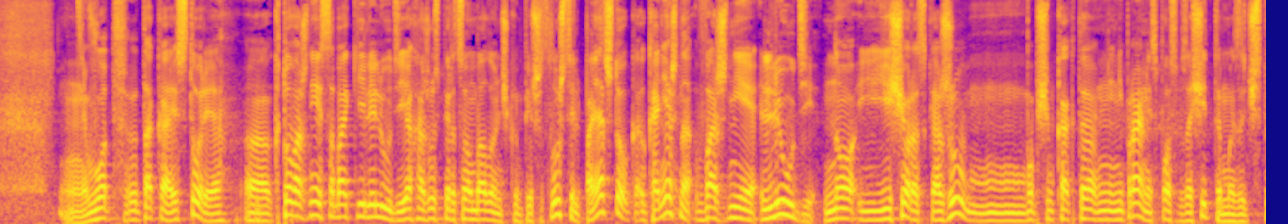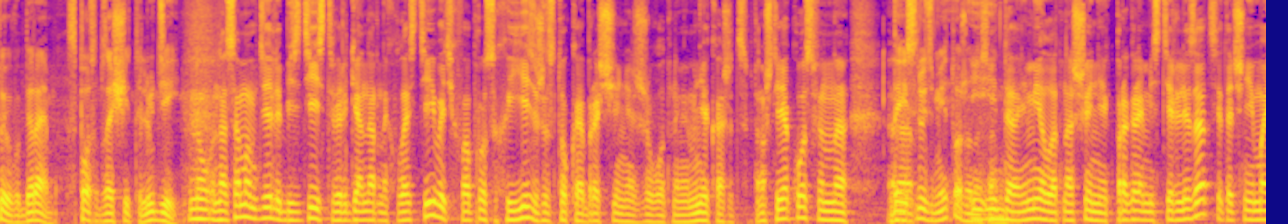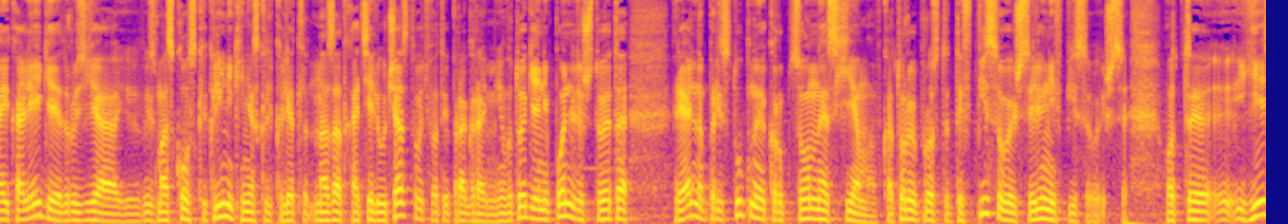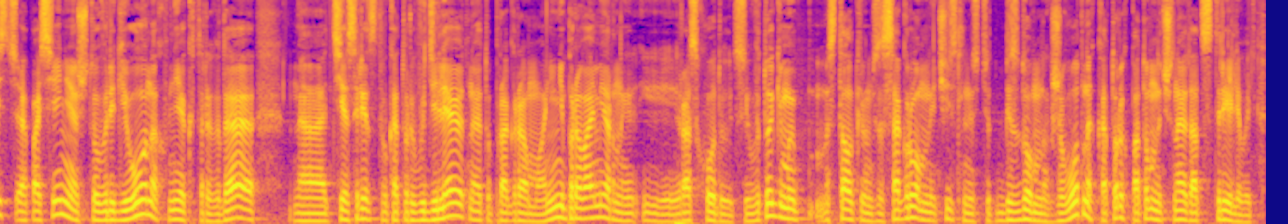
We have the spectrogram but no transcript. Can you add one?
Вот такая история. Кто важнее, собаки или люди? Я хожу с перцовым баллончиком, пишет слушатель. Понятно, что, конечно, важнее люди, но еще раз скажу, в общем, как-то неправильный способ защиты мы зачастую выбираем. Способ защиты людей. Ну, на самом деле, бездействие регионарных властей в этих вопросах и есть жестокое обращение с животными, мне кажется. Потому что я косвенно... Да и с людьми тоже, и, и, Да, имел отношение к программе стерилизации. Точнее, мои коллеги, друзья из московской клиники несколько лет назад хотели участвовать в этой программе. И вот итоге они поняли, что это реально преступная коррупционная схема, в которую просто ты вписываешься или не вписываешься. Вот э, есть опасения, что в регионах, в некоторых, да, э, те средства, которые выделяют на эту программу, они неправомерны и расходуются. И в итоге мы сталкиваемся с огромной численностью бездомных животных, которых потом начинают отстреливать.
